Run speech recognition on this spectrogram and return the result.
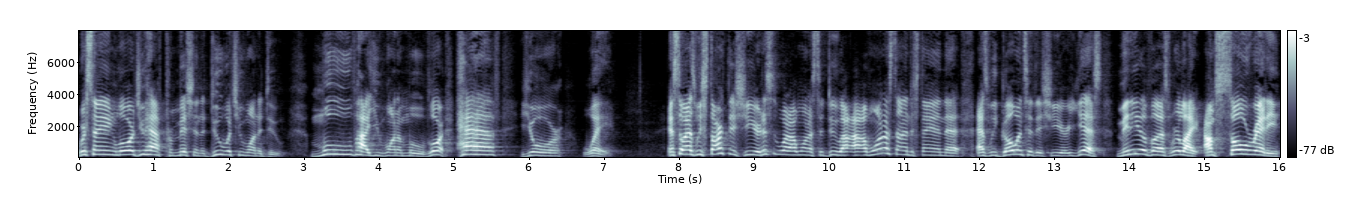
We're saying, Lord, you have permission to do what you want to do. Move how you want to move. Lord, have your way. And so, as we start this year, this is what I want us to do. I, I, want us to understand that as we go into this year, yes, many of us, we're like, I'm so ready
